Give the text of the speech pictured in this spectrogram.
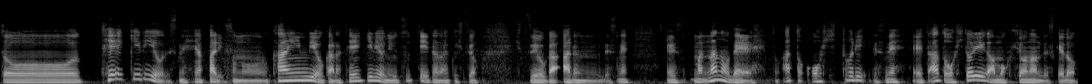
と、定期利用ですね。やっぱり、その、会員利用から定期利用に移っていただく必要、必要があるんですね。えま、なので、あとお一人ですね。えっと、あとお一人が目標なんですけど、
